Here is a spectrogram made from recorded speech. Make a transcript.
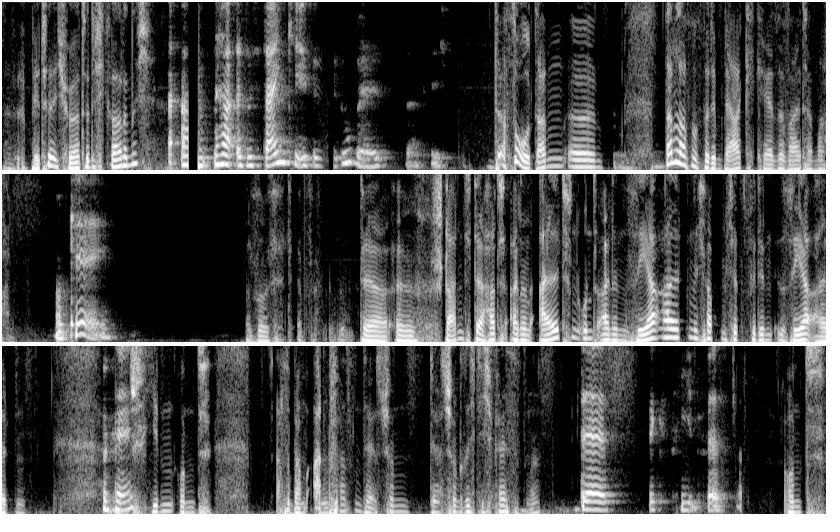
Äh, Bitte, ich hörte dich gerade nicht. Ja, es ist dein Käse, du wählst, sagte ich. Ach so, dann, äh, dann lass uns mit dem Bergkäse weitermachen. Okay. Also der äh, Stand, der hat einen alten und einen sehr alten. Ich habe mich jetzt für den sehr alten Okay. entschieden und also beim Anfassen, der ist schon, der ist schon richtig fest, ne? Der ist extrem fest. Und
